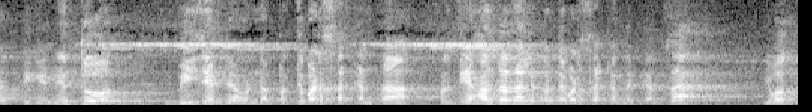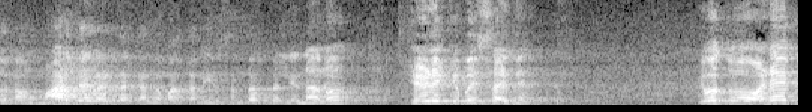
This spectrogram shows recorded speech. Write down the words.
ಒಟ್ಟಿಗೆ ನಿಂತು ಬಿಜೆಪಿ ಅವ್ರನ್ನ ಪ್ರತಿಭಟಿಸ್ತಕ್ಕಂಥ, ಪ್ರತಿ ಹಂತದಲ್ಲಿ ಪ್ರತಿಭಟಿಸ್ತಕ್ಕಂಥ ಕೆಲಸ ಇವತ್ತು ನಾವು ಮಾಡ್ತೇವೆ ಅಂತಕ್ಕಂಥ ಮಾತನ್ನು ಈ ಸಂದರ್ಭದಲ್ಲಿ ನಾನು ಹೇಳಿಕೆ ಬಯಸ್ತಾ ಇದ್ದೇನೆ. ಇವತ್ತು ಅನೇಕ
